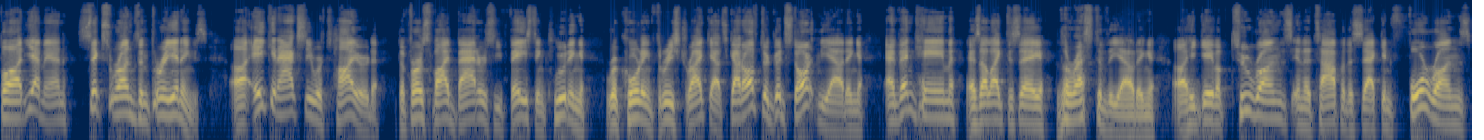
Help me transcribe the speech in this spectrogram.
But yeah, man, six runs in three innings. Uh, Akin actually retired the first five batters he faced, including recording three strikeouts. Got off to a good start in the outing, and then came, as I like to say, the rest of the outing. Uh, he gave up two runs in the top of the second, four runs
